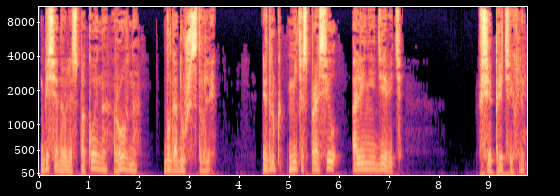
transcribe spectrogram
Беседовали спокойно, ровно, благодушествовали. И вдруг Митя спросил о линии девять. Все притихли.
